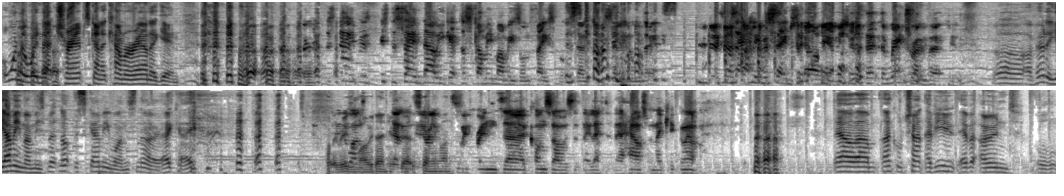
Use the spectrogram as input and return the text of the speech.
I wonder when that tramp's going to come around again. it's, the same, it's, it's the same now. You get the scummy mummies on Facebook. don't you, Scummy all mummies. It's exactly the same scenario. It's just the, the retro version. Oh, I've heard of yummy mummies, but not the scummy ones. No, okay. Probably the reason why we don't hear about the scummy ones. My friends' uh, consoles that they left at their house when they kicked them out. Now, um, Uncle Chunt, have you ever owned or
